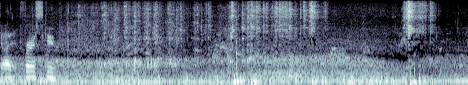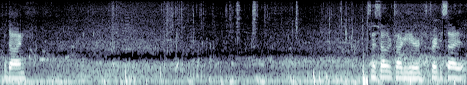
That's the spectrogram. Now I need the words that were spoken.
Got it. First scoop. A dime. It's this other tuggy here. It's right beside it.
